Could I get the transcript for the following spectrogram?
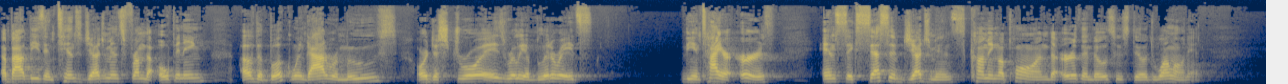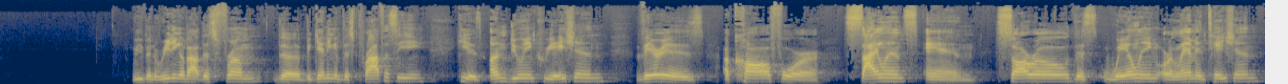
about these intense judgments from the opening of the book when God removes or destroys, really obliterates the entire earth and successive judgments coming upon the earth and those who still dwell on it. We've been reading about this from the beginning of this prophecy. He is undoing creation. There is a call for silence and sorrow, this wailing or lamentation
